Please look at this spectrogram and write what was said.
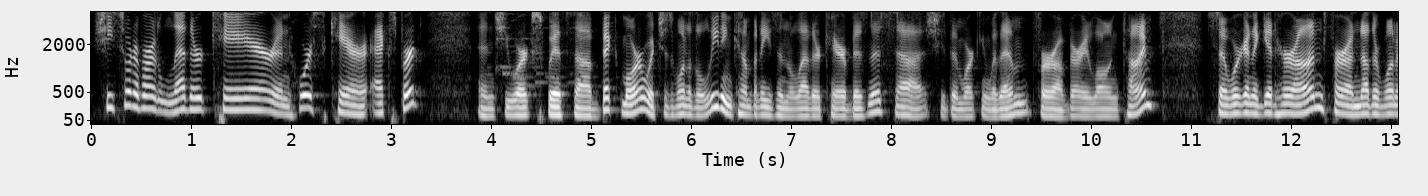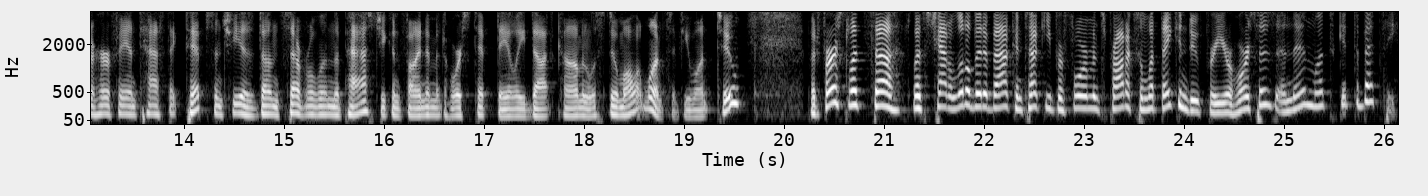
She's sort of our leather care and horse care expert and she works with uh, Bickmore, which is one of the leading companies in the leather care business. Uh, she's been working with them for a very long time. So we're going to get her on for another one of her fantastic tips, and she has done several in the past. You can find them at horsetipdaily.com and listen to them all at once if you want to. But first, let's uh, let's chat a little bit about Kentucky Performance Products and what they can do for your horses, and then let's get to Betsy.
